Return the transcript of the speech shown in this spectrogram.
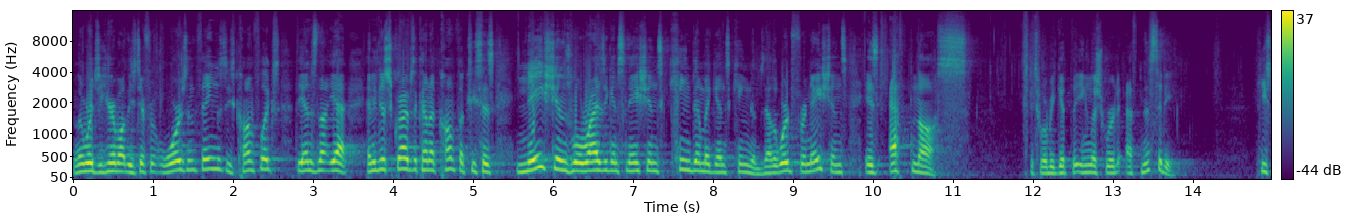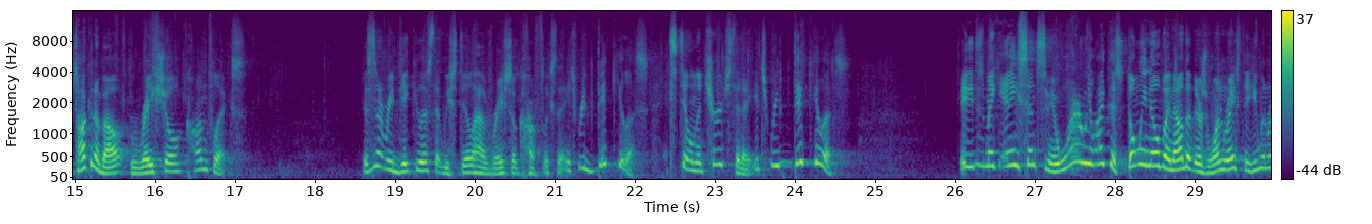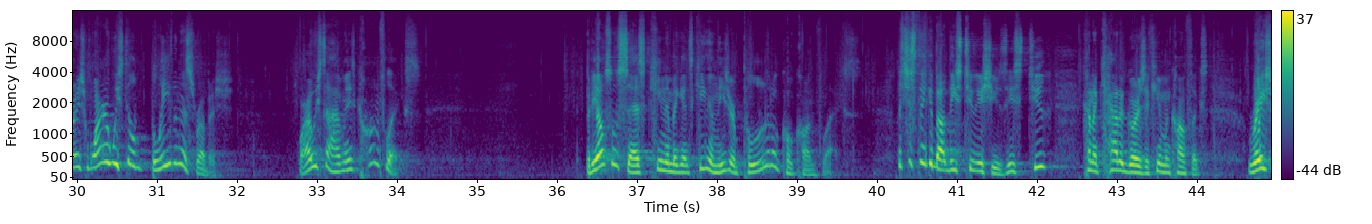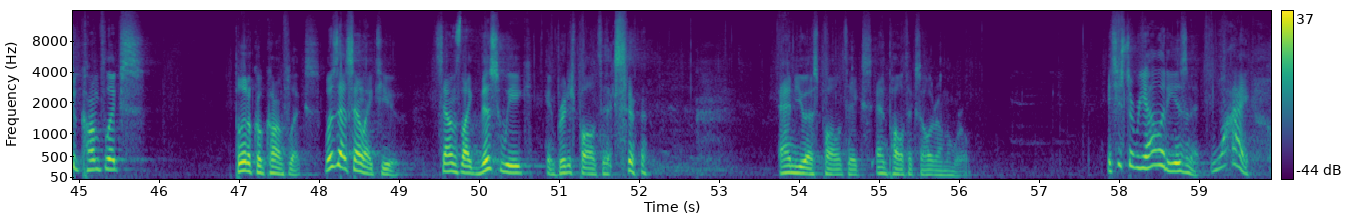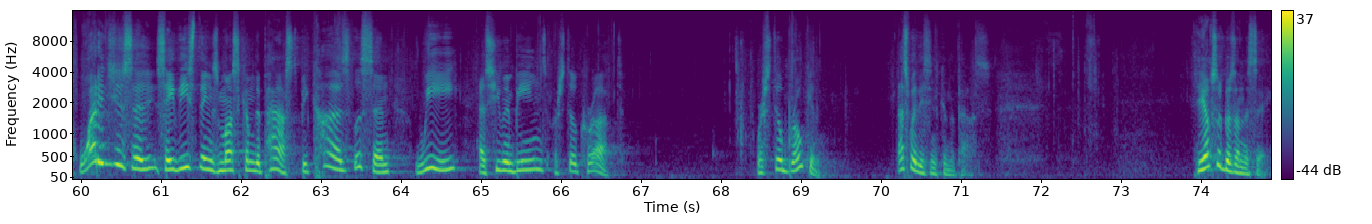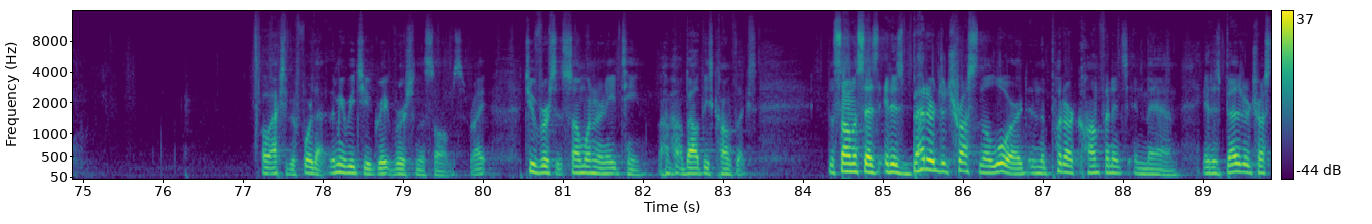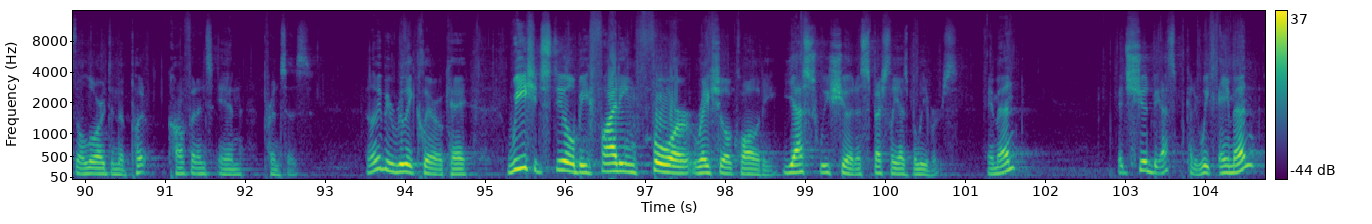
In other words, you hear about these different wars and things, these conflicts, the end is not yet. And he describes the kind of conflicts. He says, Nations will rise against nations, kingdom against kingdoms. Now, the word for nations is ethnos, it's where we get the English word ethnicity. He's talking about racial conflicts. Isn't it ridiculous that we still have racial conflicts today? It's ridiculous. It's still in the church today. It's ridiculous. It doesn't make any sense to me. Why are we like this? Don't we know by now that there's one race, the human race? Why are we still believing this rubbish? Why are we still having these conflicts? But he also says kingdom against kingdom. These are political conflicts. Let's just think about these two issues, these two kind of categories of human conflicts racial conflicts Political conflicts. What does that sound like to you? It sounds like this week in British politics and U.S. politics and politics all around the world. It's just a reality, isn't it? Why? Why did you say, say these things must come to pass? Because, listen, we as human beings are still corrupt. We're still broken. That's why these things come to pass. He also goes on to say, Oh, actually, before that, let me read to you a great verse from the Psalms, right? Two verses, Psalm 118, about these conflicts. The psalmist says, It is better to trust in the Lord than to put our confidence in man. It is better to trust in the Lord than to put confidence in princes. Now, let me be really clear, okay? We should still be fighting for racial equality. Yes, we should, especially as believers. Amen? It should be. That's kind of weak. Amen?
